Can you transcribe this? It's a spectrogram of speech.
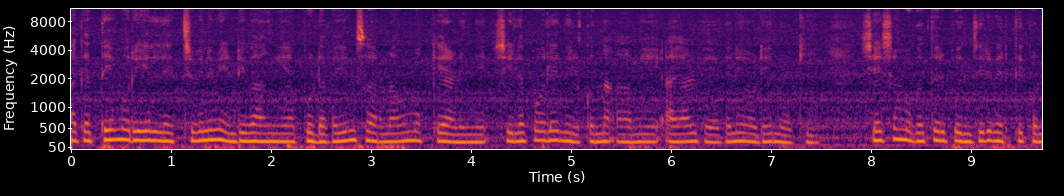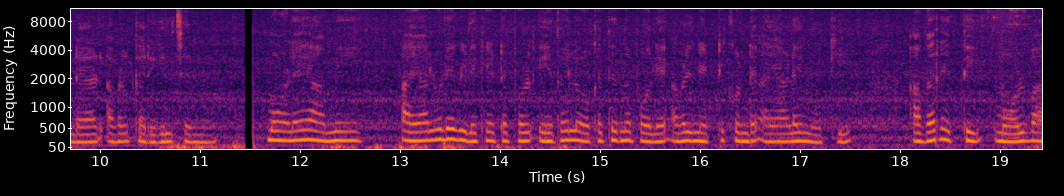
അകത്തെ മുറിയിൽ ലച്ചുവിന് വേണ്ടി വാങ്ങിയ പുടവയും സ്വർണവും ഒക്കെ അണിഞ്ഞ് ശില പോലെ നിൽക്കുന്ന ആമിയെ അയാൾ വേദനയോടെ നോക്കി. ശേഷം മുഖത്തൊരു പുഞ്ചിരി വരുത്തിക്കൊണ്ട് അയാൾ അവൾക്കരികിൽ ചെന്നു. മോളെ ആമി അയാളുടെ വിളി കേട്ടപ്പോൾ ഏതോ ലോകത്തെന്ന പോലെ അവൾ ഞെട്ടിക്കൊണ്ട് അയാളെ നോക്കി. അവർ എത്തി മോൾ വാ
